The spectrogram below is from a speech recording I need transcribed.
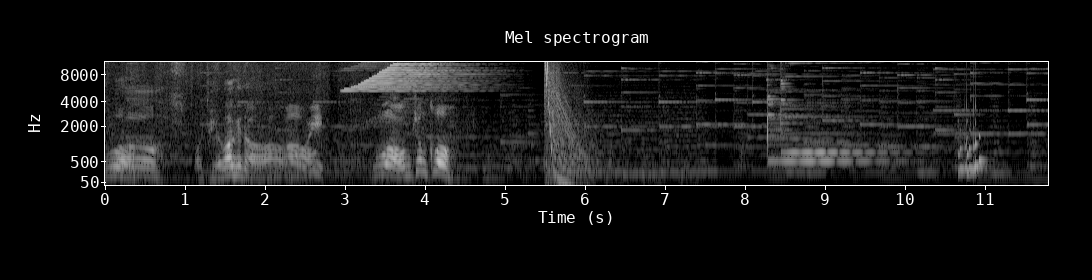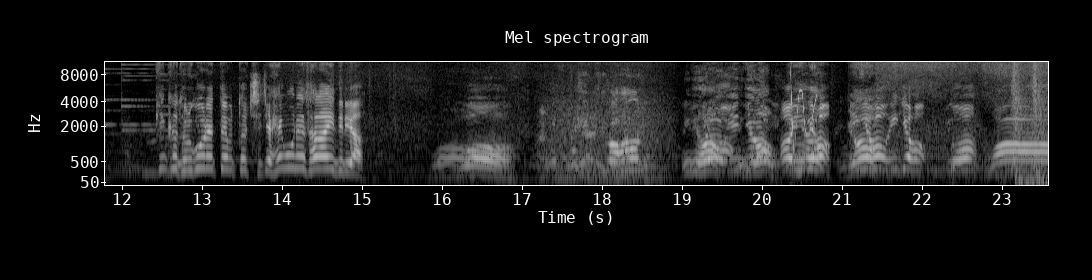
우와. 어, 대박이다. 아 우리 우와 엄청 커. 핑크 돌고래 때부터 진짜 행운의 사나이들이야. 우와. 인기형. 인기형. 어 인기형 인기형 인기형 인기형. 와.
